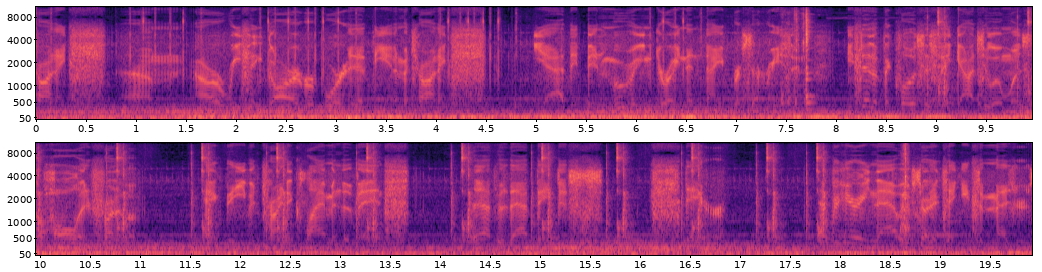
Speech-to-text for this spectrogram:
animatronics, um, our recent guard reported that the animatronics, yeah, they've been moving during the night for some reason. He said that the closest they got to him was the hall in front of him. Heck, they even tried to climb in the vents. Then after that, they just stare. After hearing that, we've started taking some measures.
